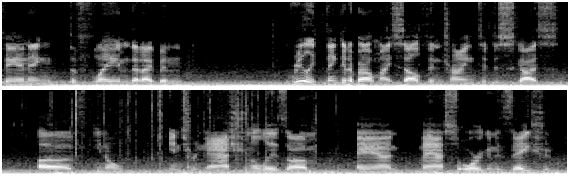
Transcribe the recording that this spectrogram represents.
fanning the flame that I've been really thinking about myself and trying to discuss of, you know, internationalism and mass organization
